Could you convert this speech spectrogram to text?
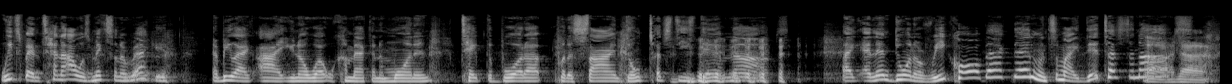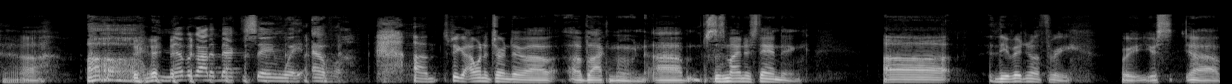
we'd spend ten hours mixing a record and be like, all right, you know what? We'll come back in the morning, tape the board up, put a sign, don't touch these damn knobs. Like, and then doing a recall back then when somebody did touch the Oh, knobs. nah, uh, We never got it back the same way ever. Um, speaking, I want to turn to uh, uh, Black Moon. Um, this is my understanding. Uh, the original three, where you're uh,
